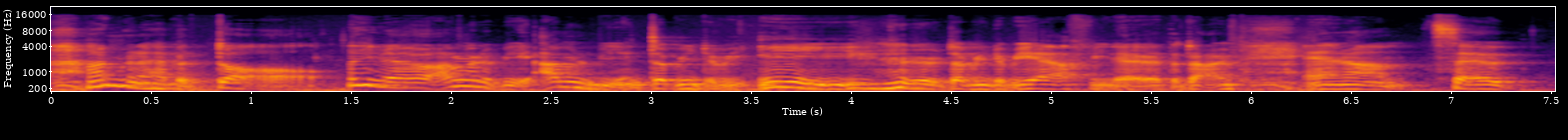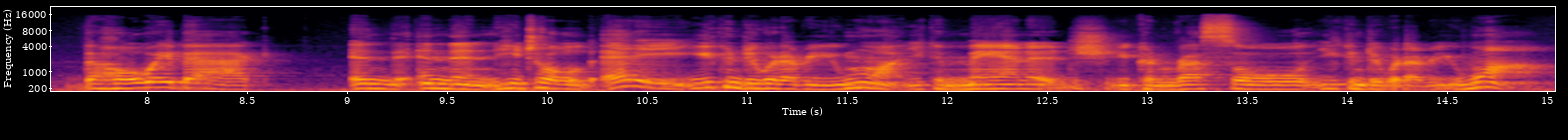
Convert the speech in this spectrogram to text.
I'm gonna have a doll. You know, I'm gonna be I'm gonna be in WWE or WWF, you know, at the time. And um, so the whole way back, and and then he told Eddie, you can do whatever you want. You can manage, you can wrestle, you can do whatever you want.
